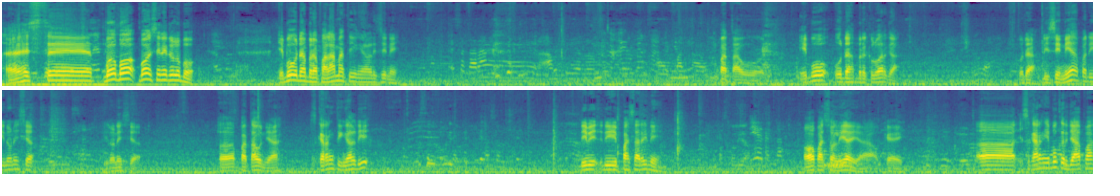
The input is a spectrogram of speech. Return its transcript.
Eh, set. Bu, Bu, Bu, sini dulu, Bu. Ibu udah berapa lama tinggal di sini? Sekarang hampir mau 4 tahun. 4 tahun. Ibu udah berkeluarga? Udah. Di sini apa di Indonesia? Di Indonesia. Eh, 4 tahun ya. Sekarang tinggal di di, di pasar ini. Iya dekat. Oh, Pak Solia ya, oke. Eh, sekarang ibu kerja apa?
